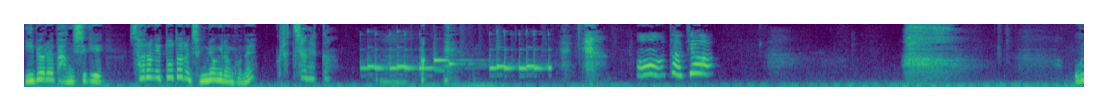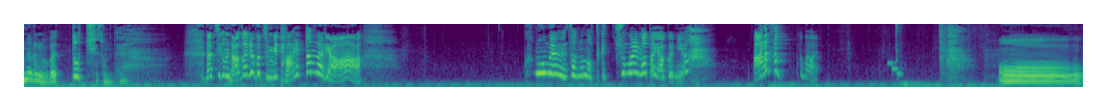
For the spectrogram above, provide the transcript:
이별의 방식이 사랑의 또 다른 증명이란 거네? 그렇지 않을까? 어, 자기야. 오늘은 왜 또 취소인데? 나 지금 나가려고 준비 다 했단 말이야. 그놈의 회사는 어떻게 주말마다 야근이야? 알았어, 그만. 어,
